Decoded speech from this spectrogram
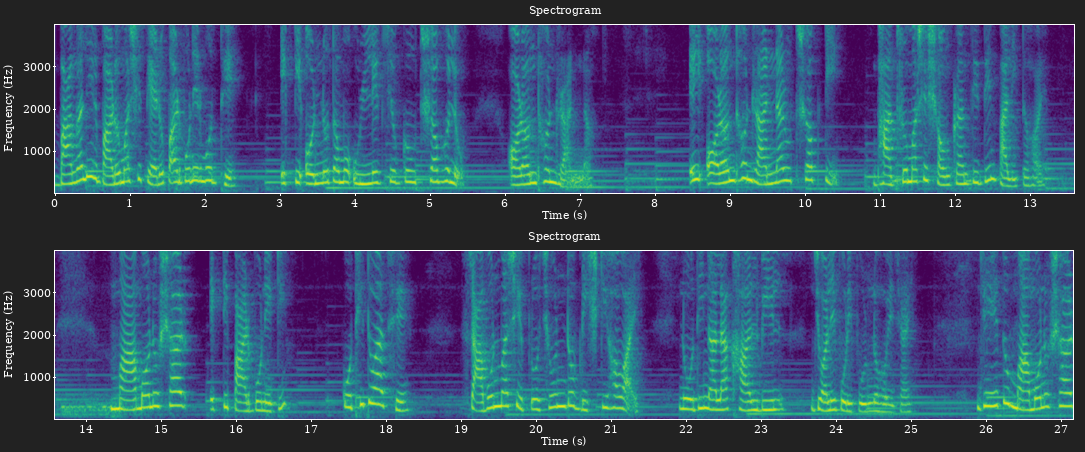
বাঙালির বারো মাসে তেরো পার্বণের মধ্যে একটি অন্যতম উল্লেখযোগ্য উৎসব হল অরন্ধন রান্না। এই অরন্ধন রান্নার উৎসবটি ভাদ্র মাসের সংক্রান্তির দিন পালিত হয়। মা মনসার একটি পার্বণ এটি। কথিত আছে, শ্রাবণ মাসে প্রচণ্ড বৃষ্টি হওয়ায় নদী নালা, খাল, বিল, জলে পরিপূর্ণ হয়ে যায়। যেহেতু মা মনসার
